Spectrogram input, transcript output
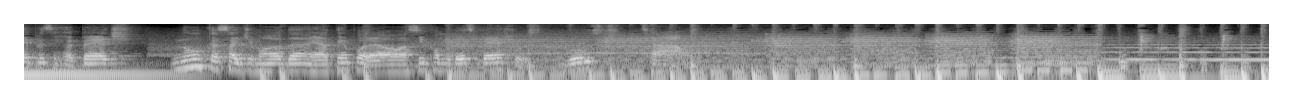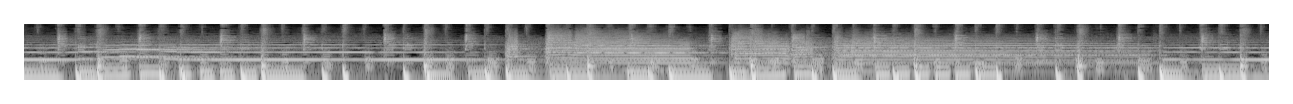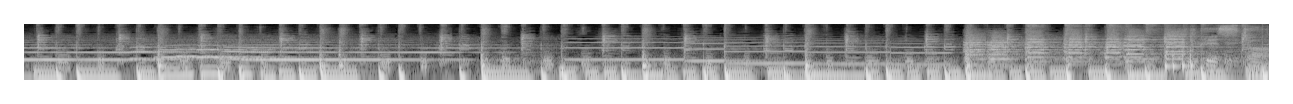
Sempre se repete, nunca sai de moda, é atemporal, assim como The Specials, Ghost Town. this time.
